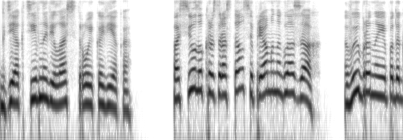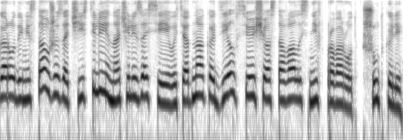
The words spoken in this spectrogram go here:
где активно велась стройка века. Поселок разрастался прямо на глазах. Выбранные под огороды места уже зачистили и начали засеивать, однако дел все еще оставалось не в проворот. Шутка ли,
